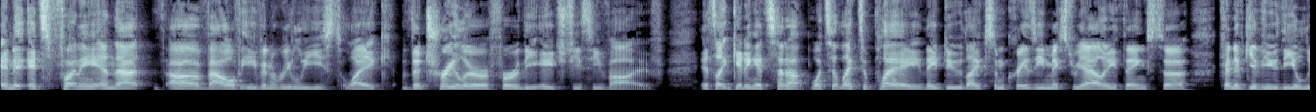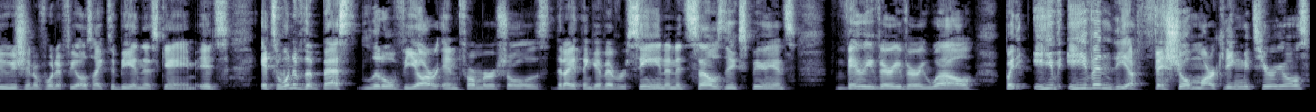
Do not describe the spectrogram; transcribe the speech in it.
And it, it's funny in that uh, Valve even released like the trailer for the HTC Vive. It's like getting it set up. What's it like to play? They do like some crazy mixed reality things to kind of give you the illusion of what it feels like to be in this game. It's it's one of the best little VR infomercials that I think I've ever seen, and it sells the experience very, very, very well. But ev- even the official marketing materials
